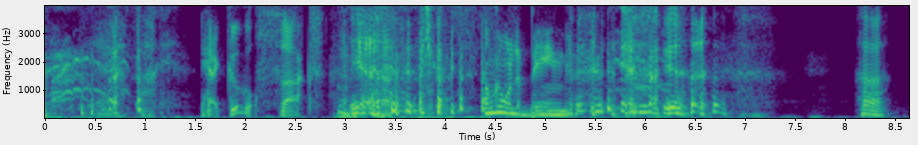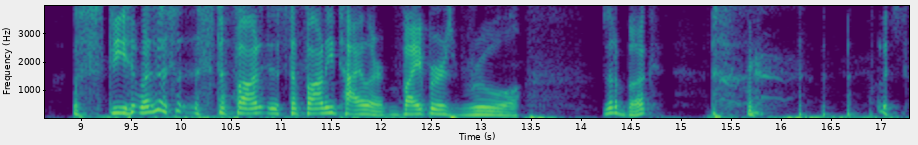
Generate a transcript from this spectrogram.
Fuck. yeah, Google sucks. Yeah. I'm going to Bing. Yeah. huh. Steve, what is this? Stefan, Stefani Tyler, Vipers Rule. Is that a book? what is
